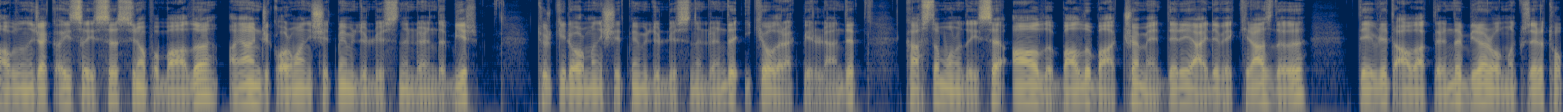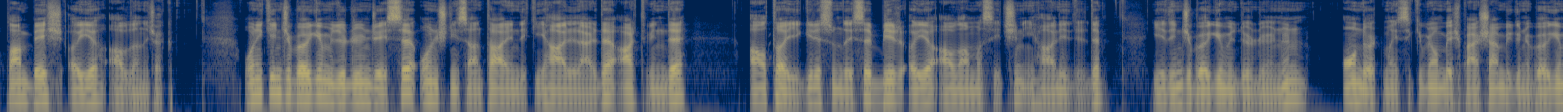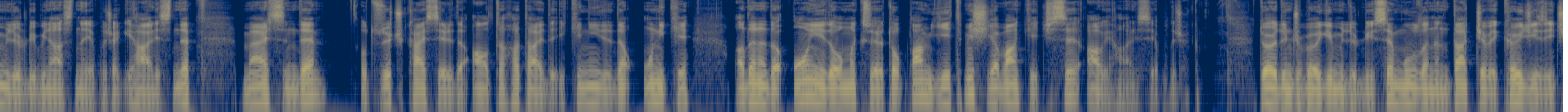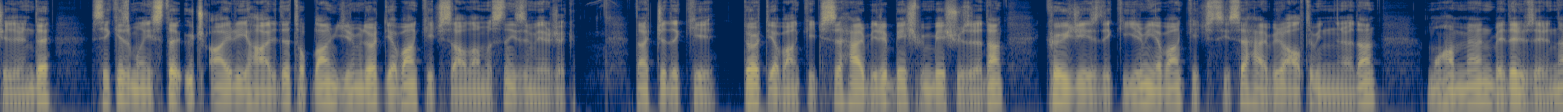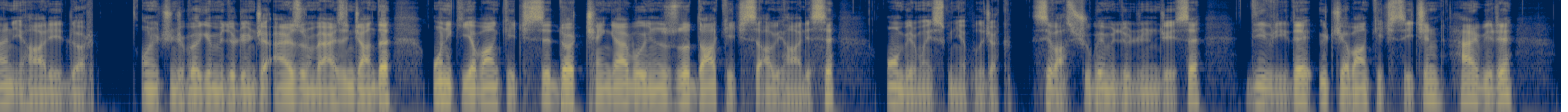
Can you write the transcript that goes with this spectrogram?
avlanacak ayı sayısı Sinop'a bağlı Ayancık Orman İşletme Müdürlüğü sınırlarında 1, Türkiye Orman İşletme Müdürlüğü sınırlarında 2 olarak belirlendi. Kastamonu'da ise Ağlı, Ballıbağ, Çöme, Dereyaylı ve Kiraz Dağı devlet avlaklarında birer olmak üzere toplam 5 ayı avlanacak. 12. Bölge Müdürlüğü'nce ise 13 Nisan tarihindeki ihalelerde Artvin'de 6 ayı, Giresun'da ise 1 ayı avlanması için ihale edildi. 7. Bölge Müdürlüğü'nün 14 Mayıs 2015 Perşembe günü Bölge Müdürlüğü binasında yapılacak ihalesinde Mersin'de 33, Kayseri'de 6, Hatay'da 2, Niğde'de 12, Adana'da 17 olmak üzere toplam 70 yaban keçisi av ihalesi yapılacak. 4. Bölge Müdürlüğü ise Muğla'nın Datça ve Köyceğiz ilçelerinde 8 Mayıs'ta 3 ayrı ihalede toplam 24 yaban keçisi avlanmasına izin verecek. Datça'daki 4 yaban keçisi her biri 5500 liradan, Köyceğiz'deki 20 yaban keçisi ise her biri 6 bin liradan muhammen bedel üzerinden ihale ediliyor. 13. Bölge Müdürlüğü'nce Erzurum ve Erzincan'da 12 yaban keçisi, 4 çengel boynuzlu dağ keçisi av ihalesi 11 Mayıs günü yapılacak. Sivas Şube Müdürlüğü'nce ise Divri'de 3 yaban keçisi için her biri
